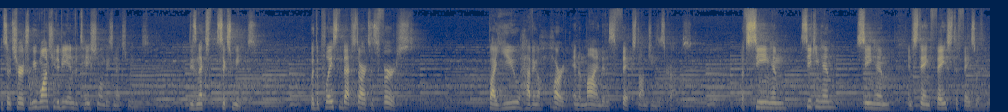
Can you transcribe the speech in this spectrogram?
And so, church, we want you to be invitational these next weeks, these next six weeks. But the place that that starts is first by you having a heart and a mind that is fixed on Jesus Christ, of seeing him, seeking him, seeing him, and staying face to face with him.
